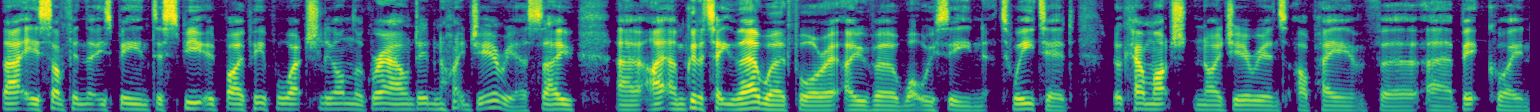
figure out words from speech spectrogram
that is something that is being disputed by people actually on the ground in Nigeria. So uh, I, am going to take their word for it over what we've seen tweeted. Look how much Nigerians are paying for uh, Bitcoin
